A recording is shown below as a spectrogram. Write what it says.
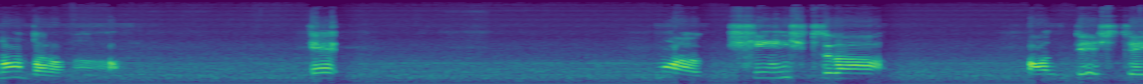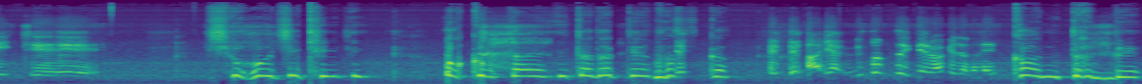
なんだろうな。え、まあ、品質が安定していて、正直にお答えいただけますか？あ、いや、嘘ついてるわけじゃない。簡単で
